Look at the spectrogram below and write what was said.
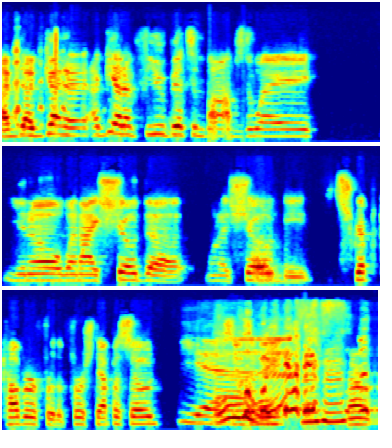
I've I've got a I've got a few bits and bobs away. You know, when I showed the when I showed the script cover for the first episode, Yeah. Season eight. Mhm. remember,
